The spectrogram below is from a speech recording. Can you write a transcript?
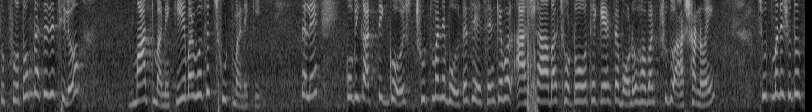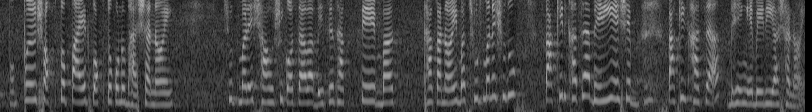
তো প্রথম প্যাসেজে ছিল, মাঠ মানে কি? এবার বলছে ছুট মানে কি? তাহলে কবি কার্তিক ঘোষ ছুট মানে বলতে চেয়েছেন কেবল আশা বা ছোট থেকে একটা বড় হবার শুধু আশা নয় ছুট মানে শুধু শক্ত পায়ের পক্ত কোনো ভাষা নয়। ছুট মানে সাহসিকতা বা বেঁচে থাকতে বা থাকা নয়, বা ছুট মানে শুধু পাখির খাঁচা বেরিয়ে এসে, পাখির খাঁচা ভেঙে বেরিয়ে আসা নয়।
